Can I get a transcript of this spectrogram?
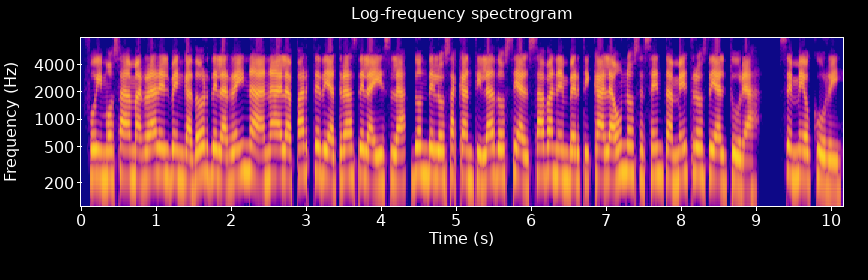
Fuimos a amarrar el vengador de la reina Ana a la parte de atrás de la isla, donde los acantilados se alzaban en vertical a unos 60 metros de altura. Se me ocurrió,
